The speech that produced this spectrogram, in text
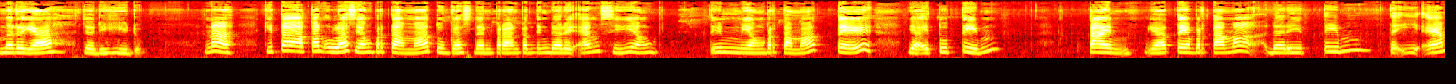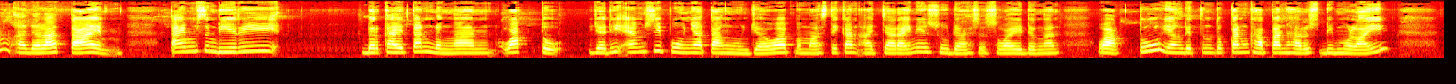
meriah jadi hidup. Nah kita akan ulas yang pertama tugas dan peran penting dari MC yang tim yang pertama T yaitu tim time. Ya T yang pertama dari tim TIM adalah time. Time sendiri berkaitan dengan waktu. Jadi MC punya tanggung jawab memastikan acara ini sudah sesuai dengan waktu yang ditentukan kapan harus dimulai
